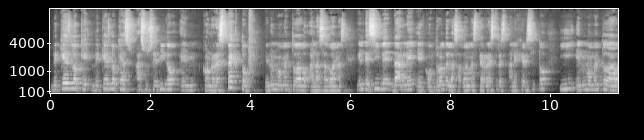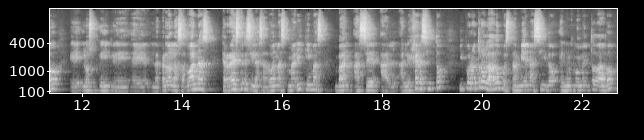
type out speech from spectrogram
de qué es lo que, de qué es lo que ha, sucedido con respecto en un momento dado a las aduanas. Él decide darle el control de las aduanas terrestres al ejército y en un momento dado eh, los, eh, la, perdón, las aduanas terrestres y las aduanas marítimas van a ser al, al ejército y por otro lado, pues también ha sido en un momento dado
